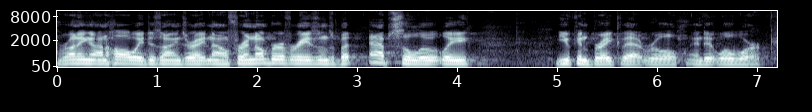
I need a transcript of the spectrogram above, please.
running on hallway designs right now for a number of reasons, but absolutely you can break that rule and it will work.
